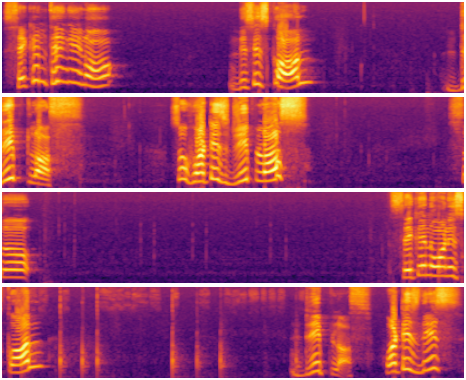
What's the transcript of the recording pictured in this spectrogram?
Second thing you know this is called drift loss. So, what is drift loss? So, second one is called drift loss. What is this?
